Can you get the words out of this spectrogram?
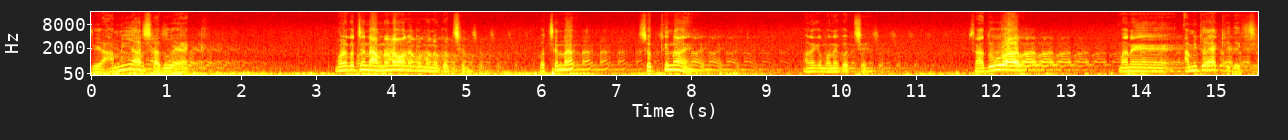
যে আমি আর সাধু এক। মনে করছেন আপনারাও অনেকে মনে করছেন। করছেন না? সত্যি নয়। অনেকে মনে করছে। সাধু আর মানে আমি তো একই দেখছি।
